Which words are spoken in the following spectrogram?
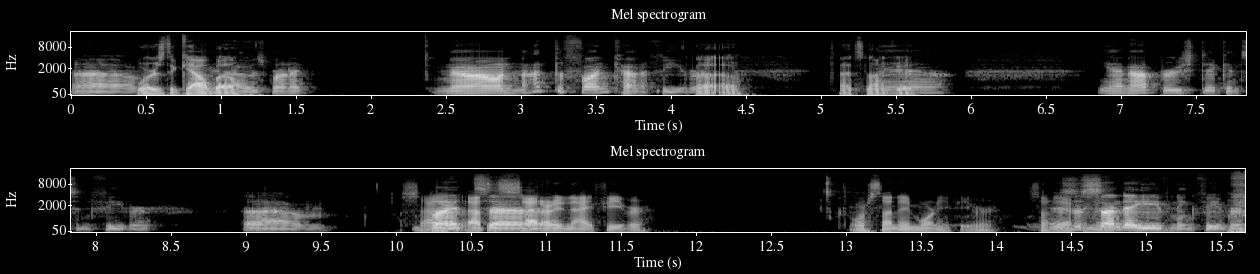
Um, Where's the and I cowbell? was running. No, not the fun kind of fever. Uh oh. That's not yeah. good. Yeah, not Bruce Dickinson fever. Um, Saturday, but, that's uh, a Saturday night fever, or Sunday morning fever. Sunday it's a? Sunday evening fever.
